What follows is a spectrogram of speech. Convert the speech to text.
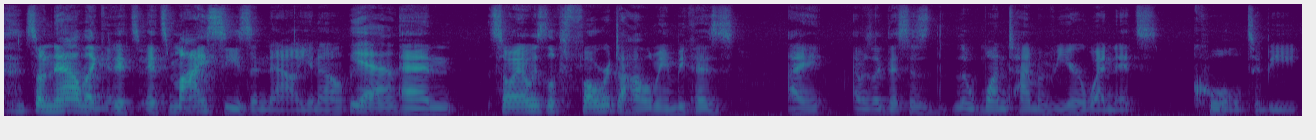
so now like it's it's my season now, you know? Yeah. And so I always looked forward to Halloween because I I was like this is the one time of year when it's cool to be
